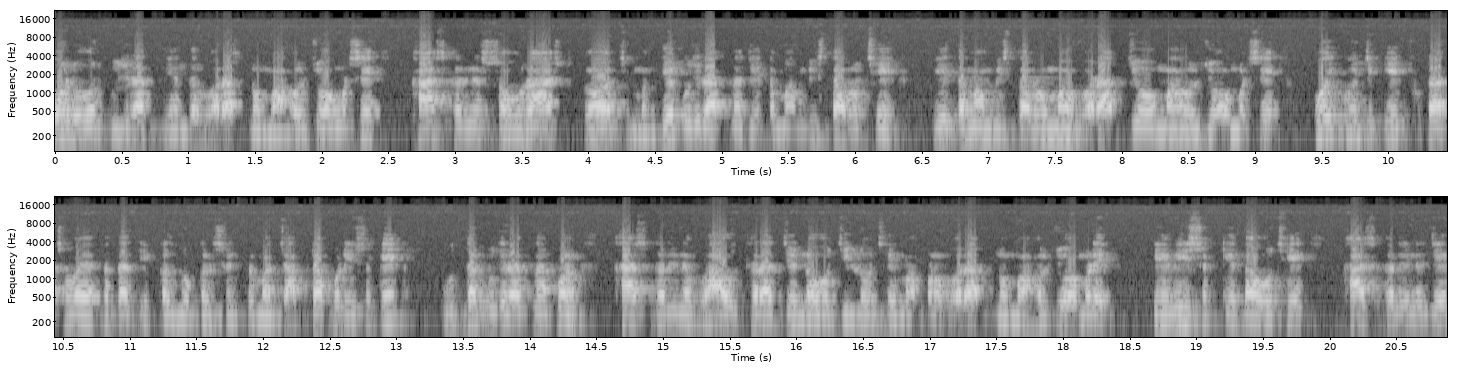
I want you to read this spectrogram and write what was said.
ઓલ ઓવર ગુજરાતની અંદર વરાપનો માહોલ જોવા મળશે. ખાસ કરીને સૌરાષ્ટ્ર, કચ્છ, મધ્ય ગુજરાતના જે તમામ વિસ્તારો છે, એ તમામ વિસ્તારોમાં વરાપ જેવો માહોલ જોવા મળશે. કોઈ કોઈ જગ્યાએ છૂટા છવાયા કદાચ એકલ દોકલ સેન્ટરમાં ઝાપટા પડી શકે. ઉત્તર ગુજરાતના પણ ખાસ કરીને વાવ થરાદ જે નવો જિલ્લો છે, એમાં પણ વરાપનો માહોલ જોવા મળે તેવી શક્યતાઓ છે. ખાસ કરીને જે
